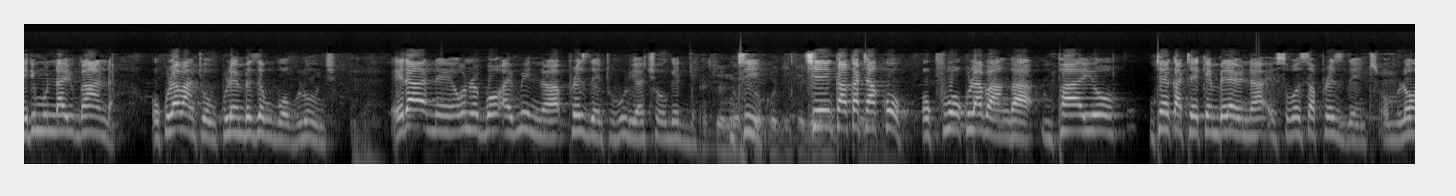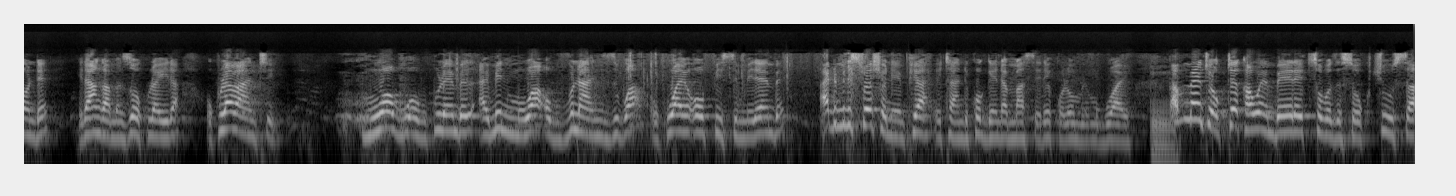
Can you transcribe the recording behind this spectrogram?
eri munnayuganda okulaba nti obukulembeze buba obulungi. Era ne honorable I mean, uh, president uhuru yakyogedde nti kyenkakatako okufuba okulaba nga mpaayo nteekateeka embeera yonna esobozesa president omulonde era ng'amaze okulayira okulaba nti muwa obukulembeze I mean, muwa obuvunaanyizibwa okuwayo ofiisi mu mirembe administration empya etandika okgenda mu maaso era ekola omulimu gwayo. Gavumenti okuteekawo embeera etusobozesa okukyusa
